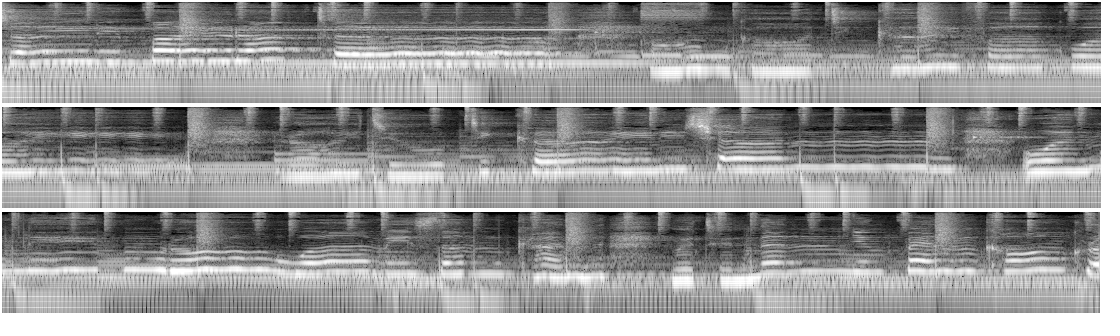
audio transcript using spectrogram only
ใจได้ไปรักเธออมกอดที่เคยฝากไว้ รอยจูบที่เคยในฉัน วันนี้รู้ว่าไม่สำคัญ เมื่อเธอนั้นยังเป็นของใคร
